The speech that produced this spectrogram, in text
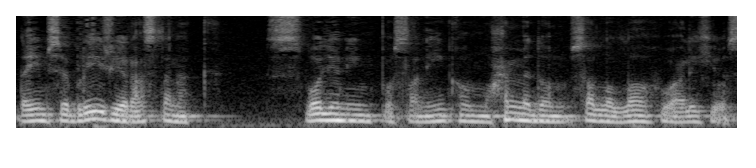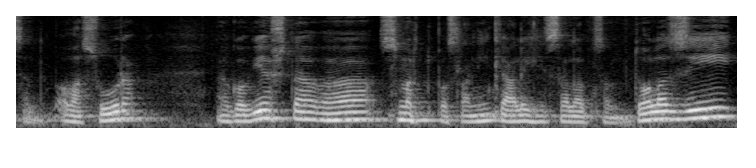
da im se bliži rastanak s voljenim poslanikom Muhammedom sallallahu alaihi wasallam. Ova sura nagovještava smrt poslanika alaihi sallam. Dolazi,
